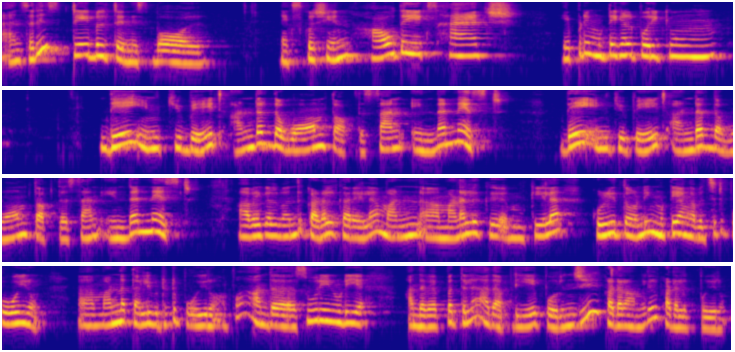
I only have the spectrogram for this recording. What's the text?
answer is table tennis ball next question how the eggs hatch எப்படி முட்டைகள் பொரிக்கும் they incubate under the warmth of the sun in the nest they incubate under the warmth of the sun in the nest அவைகள் வந்து கடல் கரையில் மண் மணலுக்கு கீழே குழி தோண்டி முட்டையை அங்கே வச்சுட்டு போயிடும் மண்ணை தள்ளி விட்டுட்டு போயிடும் அப்போ அந்த சூரியனுடைய அந்த வெப்பத்தில் அது அப்படியே பொறிஞ்சு கடலாமைகள் கடலுக்கு போயிடும்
